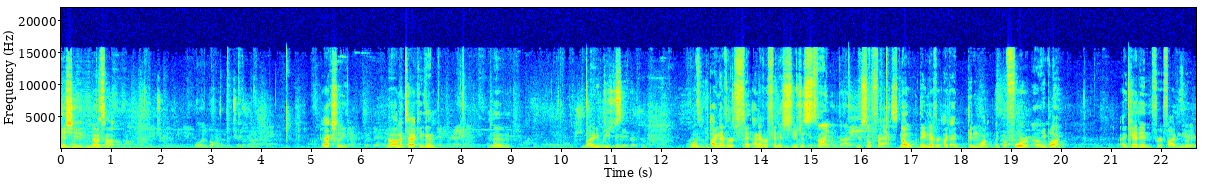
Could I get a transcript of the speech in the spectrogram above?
Initiate. No, it's not. We'll embalm them and trade. Actually, no, I'm attacking him, and then mighty Did leaping. you say that though? Well, I never, I never finished. You just. It's fine. He'll die. you're so fast. No, they never. Like I didn't want like before Oh, you block. oh. I get in for five in the air.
